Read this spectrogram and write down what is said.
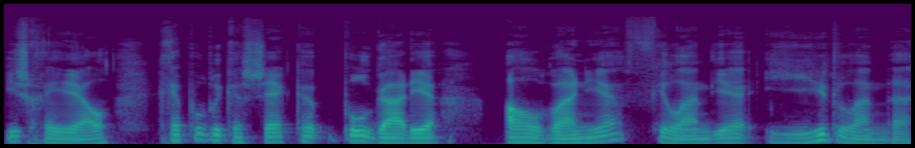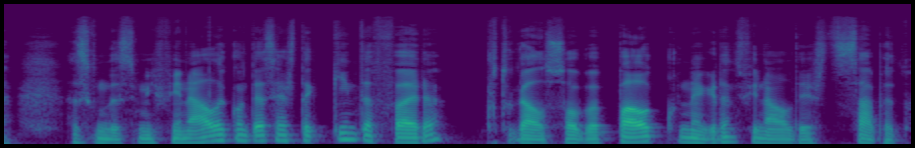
Israel, República Checa, Bulgária, Albânia, Finlândia e Irlanda. A segunda semifinal acontece esta quinta-feira. Portugal sobe a palco na grande final deste sábado.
